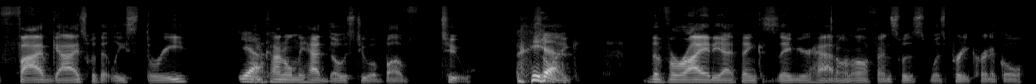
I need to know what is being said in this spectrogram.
five guys with at least three. Yeah. UConn only had those two above two. So yeah. Like the variety I think Xavier had on offense was was pretty critical.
